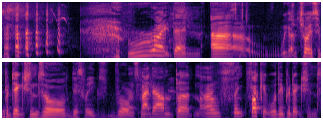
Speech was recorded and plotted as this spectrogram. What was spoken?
Right then, uh, we got a choice of predictions or this week's Raw and SmackDown, but I think fuck it, we'll do predictions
